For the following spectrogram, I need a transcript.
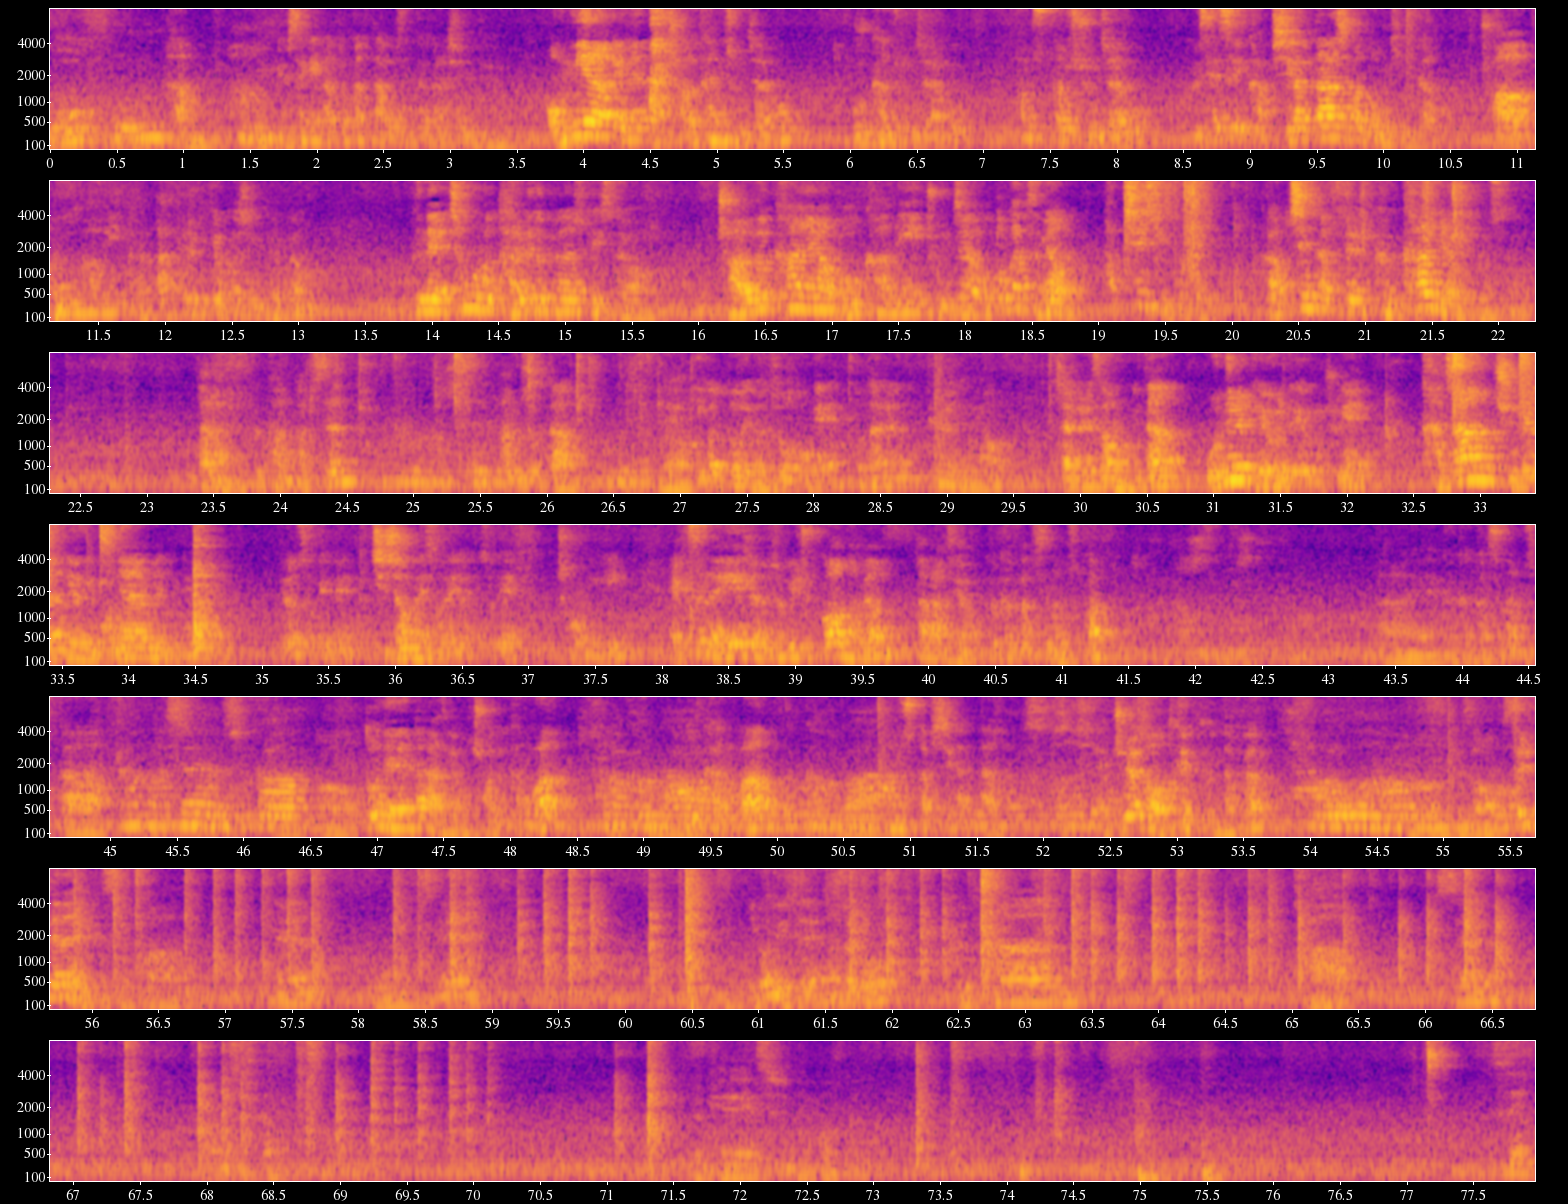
우, 함. 이 세 개가 똑같다고 생각을 하시면 돼요. 엄밀하게는 좌극한이 존재하고 우극한 존재하고 함수값이 존재하고 그 셋의 값이 같다 하지만 너무 기니까 좌, 우, 함이 같다 이렇게 기억하시면 되고요. 근데 참고로 다르게도 표현할 수도 있어요. 좌극한이랑 우극한이 존재하고 똑같으면 합칠 수 있었어요. 그 합친 값을 극한이라고 불렀어요. 따라하죠. 극한 값은 함수값. 네, 이것도 연속의 또 다른 표현이에요. 자, 그래서 일단 오늘 배울 내용 중에 가장 중요한 내용이 뭐냐면. 연속의 지점에서의 연속의 정의. x는 a에서 연속이 주건 하면 따라하세요. 극한 값은 함수값. 함수값. 어, 또는 따라하세요. 좌극한과 우극한과 함수값이 같다. 네, 줄여서 어떻게 부른다고요? 어, 그래서 쓸 때는 이렇게 써요. 는, 오는 이건 이제 한글로 극한 값을 함수값 이렇게 쓰시면 될 것 같고요. 쓰세요.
